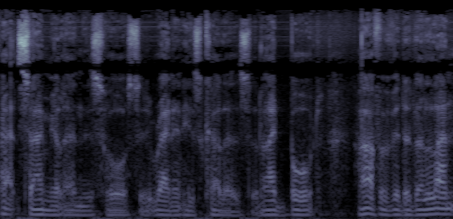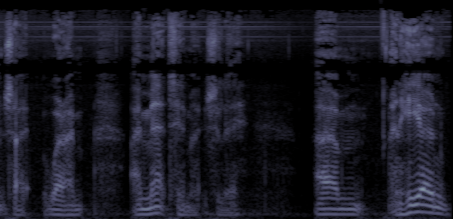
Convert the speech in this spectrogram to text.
Pat Samuel owned this horse. It ran in his colours, and I'd bought half of it at a lunch I, where I, I met him actually, um, and he owned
